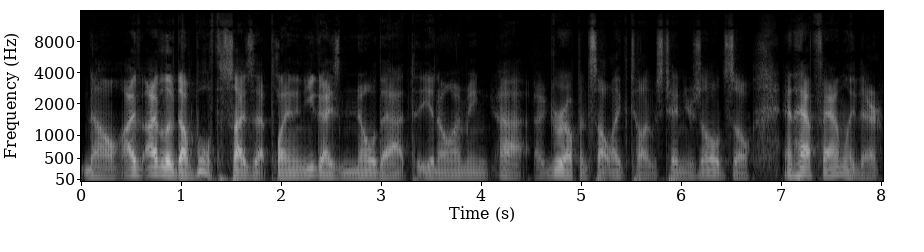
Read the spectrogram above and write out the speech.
No, I've I've lived on both sides of that plane, and you guys know that. You know, I mean, uh, I grew up in Salt Lake until I was ten years old, so and have family there.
